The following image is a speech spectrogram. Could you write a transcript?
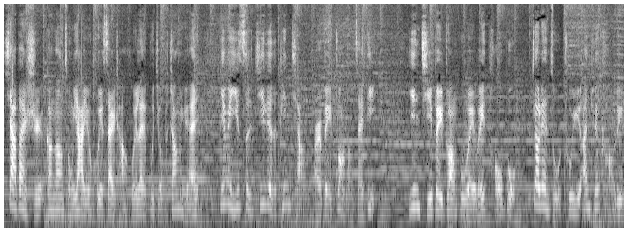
下半时，刚刚从亚运会赛场回来不久的张元，因为一次激烈的拼抢而被撞倒在地。因其被撞部位为头部，教练组出于安全考虑，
